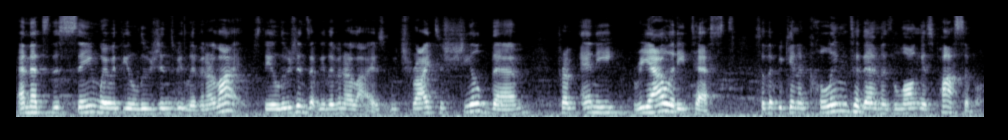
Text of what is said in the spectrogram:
And that's the same way with the illusions we live in our lives. The illusions that we live in our lives, we try to shield them from any reality test so that we can cling to them as long as possible.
